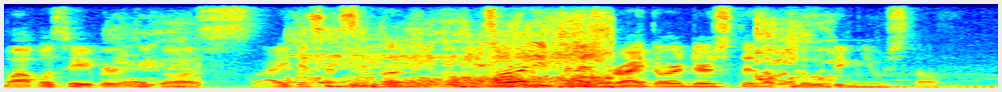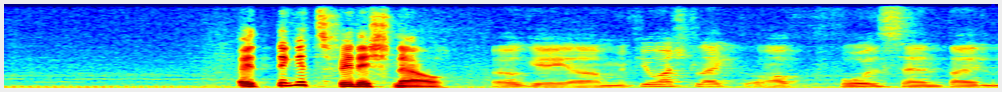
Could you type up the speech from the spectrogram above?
Wako Saver because I guess it's not, it's already finished, right? Or they're still uploading new stuff. I think it's finished now. Okay, um, if you watch like a full Sentai,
